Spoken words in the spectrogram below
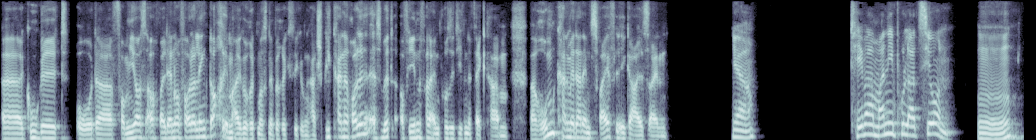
äh, googelt oder von mir aus auch, weil der No-Follow-Link doch im Algorithmus eine Berücksichtigung hat. Spielt keine Rolle. Es wird auf jeden Fall einen positiven Effekt haben. Warum kann mir dann im Zweifel egal sein? Ja. Thema Manipulation. Mhm.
